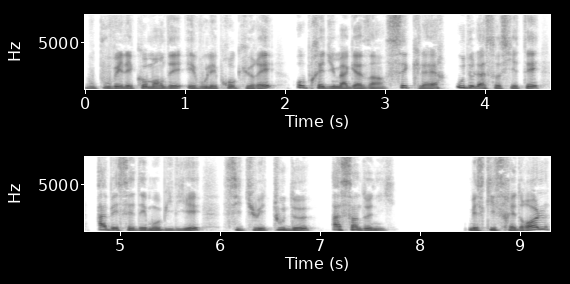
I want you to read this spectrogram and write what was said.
vous pouvez les commander et vous les procurer auprès du magasin C'est clair ou de la société ABCD Mobilier, situés tous deux à Saint-Denis. Mais ce qui serait drôle,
